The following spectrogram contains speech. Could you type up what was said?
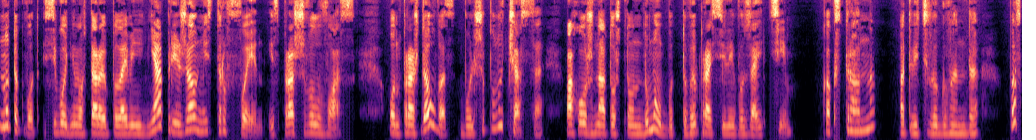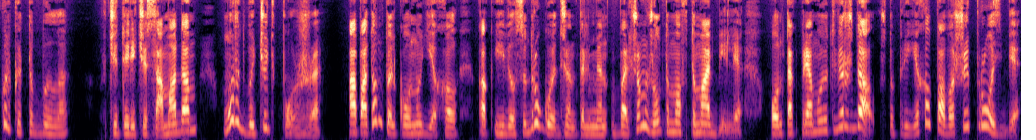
Ну так вот, сегодня во второй половине дня приезжал мистер Фейн и спрашивал вас. Он прождал вас больше получаса. Похоже на то, что он думал, будто вы просили его зайти. «Как странно», — ответила Гвенда. «Поскольку это было?» «В четыре часа, мадам. Может быть, чуть позже. А потом только он уехал, как явился другой джентльмен в большом желтом автомобиле. Он так прямо и утверждал, что приехал по вашей просьбе,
